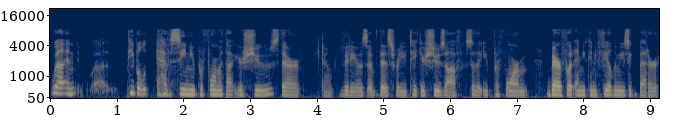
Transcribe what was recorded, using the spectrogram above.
Well, and uh, people have seen you perform without your shoes. There are you know, videos of this where you take your shoes off so that you perform barefoot and you can feel the music better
